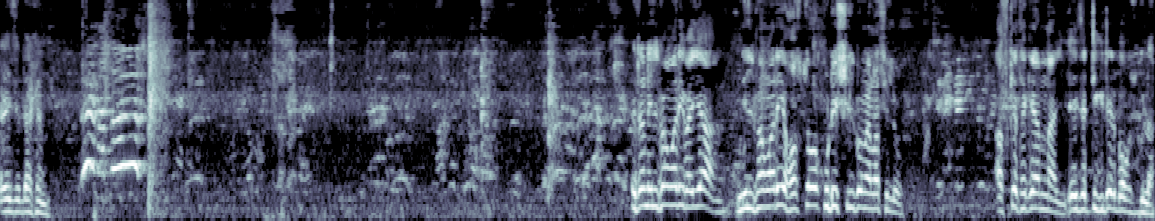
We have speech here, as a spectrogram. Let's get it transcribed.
এই যে দেখেন। এটা নীলফামারি ভাইয়া। নীলফামারি হস্ত কুটির শিল্প মেলা ছিল। আজকে থেকে আর নাই। এই যে টিকিটের বক্সগুলা।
